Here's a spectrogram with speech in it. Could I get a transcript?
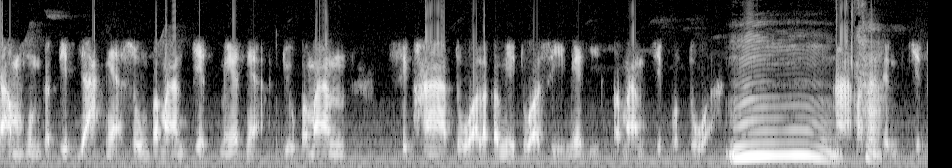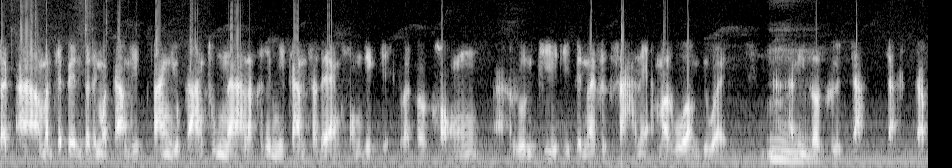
กรรมหุ่นกระติบยักษ์เนี่ยสูงประมาณเจ็ดเมตร เนี่ย อยู่ประมาณสิบห้าตัว แล้วก็มีตัวสี่เมตรอีกประมาณสิบกว่าตัว อืมอ่ามันจะค่ะเป็นกิจอ่ามันจะเป็นประติมากรรมที่ตั้งอยู่กลางทุ่งนา แล้วก็จะมีการแสดงของเด็กๆ แล้วก็ของอ่ารุ่นพี่ที่เป็นนักศึกษาเนี่ยมาร่วมด้วยอืมอันนี้ก็คือจัดจัดกับ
